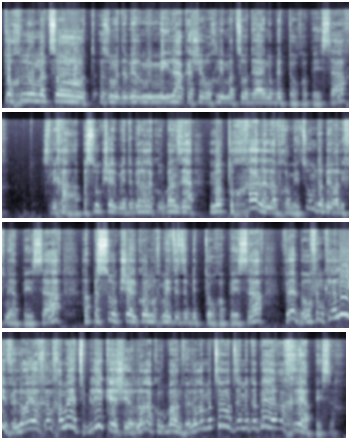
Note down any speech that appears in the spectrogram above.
תאכלו מצות, אז הוא מדבר ממילא כאשר אוכלים מצות, דהיינו בתוך הפסח. סליחה, הפסוק שמדבר על הקורבן זה ה"לא תאכל עליו חמץ", הוא מדבר על לפני הפסח, הפסוק של כל מחמצת זה בתוך הפסח, ובאופן כללי, ולא יאכל חמץ, בלי קשר, לא לקורבן ולא למצות, זה מדבר אחרי הפסח.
